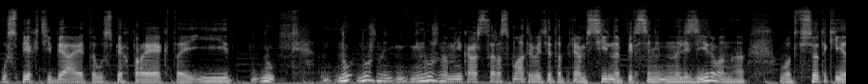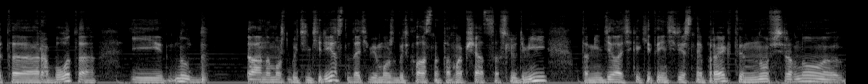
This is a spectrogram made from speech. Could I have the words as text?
успех тебя — это успех проекта, и, ну, ну, нужно, не нужно, мне кажется, рассматривать это прям сильно персонализированно, вот, все-таки это работа, и, ну, да, она может быть интересна, да, тебе может быть классно там общаться с людьми, там и делать какие-то интересные проекты, но все равно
